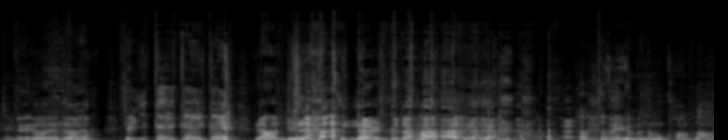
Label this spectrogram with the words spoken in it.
就 这对对对对，就一给给给，然后你就在那摁那儿，你知道吗？他他为什么那么狂躁？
